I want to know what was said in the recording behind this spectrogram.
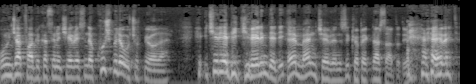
Oyuncak fabrikasının çevresinde kuş bile uçurtmuyorlar. İçeriye bir girelim dedik. Hemen çevrenizi köpekler sardı değil mi? evet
